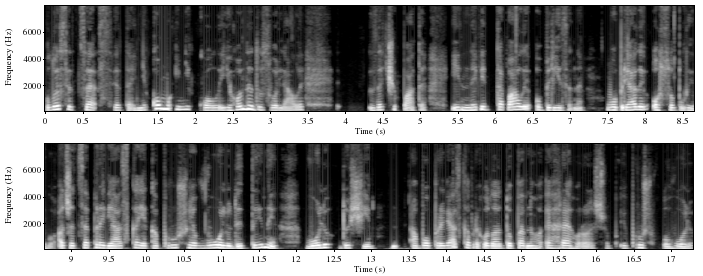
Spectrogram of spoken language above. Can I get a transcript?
Волосся це святе, нікому і ніколи його не дозволяли зачіпати і не віддавали обрізане в обряди особливо, адже це прив'язка, яка порушує волю дитини, волю душі. Або прив'язка приходила до певного егрегора, щоб і порушувало волю,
